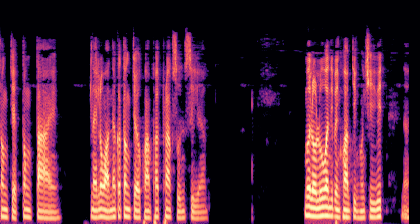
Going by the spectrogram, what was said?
ต้องเจ็บต้องตาย ในระหว่างนั้นก็ต้องเจอความพัดพรากสูญเสีย เมื่อเรารู้ว่านี่เป็นความจริงของชีวิตนะ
